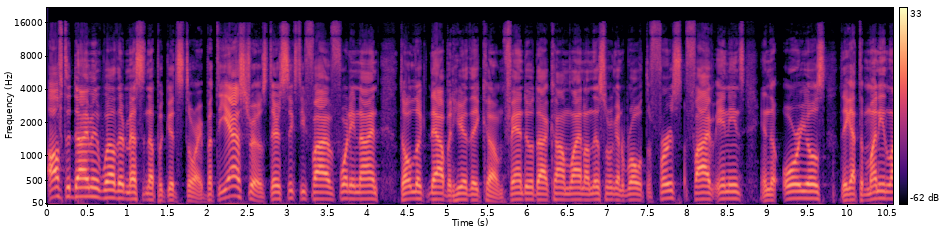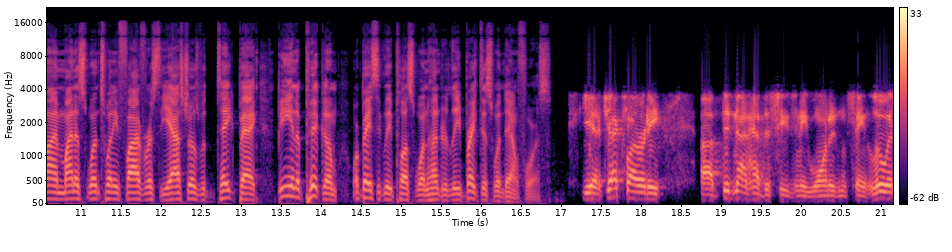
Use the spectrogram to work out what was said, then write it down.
Off the diamond, well, they're messing up a good story. But the Astros, they're 65 49. Don't look now, but here they come. FanDuel.com line on this one. We're going to roll with the first five innings. In the Orioles, they got the money line minus 125 versus the Astros with the take back being a pick 'em or basically plus 100 lead. Break this one down for us. Yeah, Jack Flaherty uh, did not have the season he wanted in St. Louis.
